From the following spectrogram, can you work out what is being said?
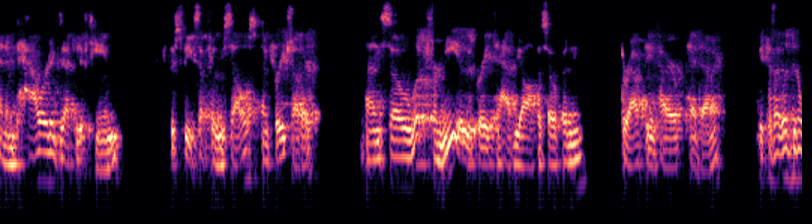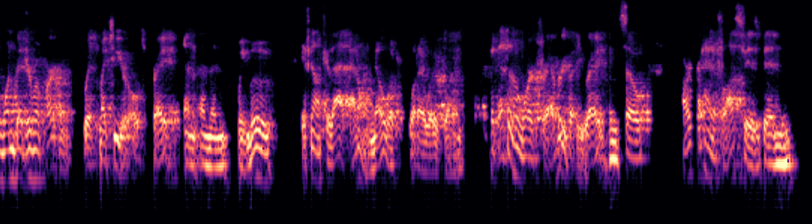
and empowered executive team who speaks up for themselves and for each other. And so, look, for me, it was great to have the office open throughout the entire pandemic because I lived in a one bedroom apartment with my two year old, right? And, and then we moved. If not for that, I don't know what, what I would have done. But that doesn't work for everybody, right? And so our kind of philosophy has been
